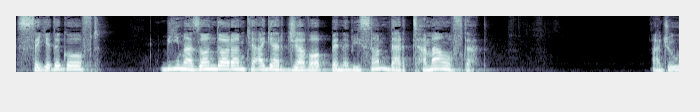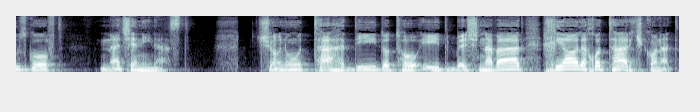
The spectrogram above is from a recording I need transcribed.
سیده گفت بیم از آن دارم که اگر جواب بنویسم در طمع افتد. عجوز گفت نه چنین است. چون او تهدید و توعید بشنود خیال خود ترک کند.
